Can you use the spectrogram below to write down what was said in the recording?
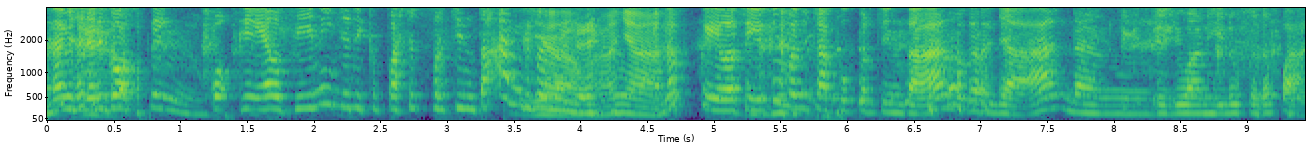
Karena bisa jadi ghosting. Kok KLC ini jadi kepas percintaan ke iya sana ya? makanya Karena KLC itu mencakup percintaan, pekerjaan, dan tujuan hidup ke depan.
